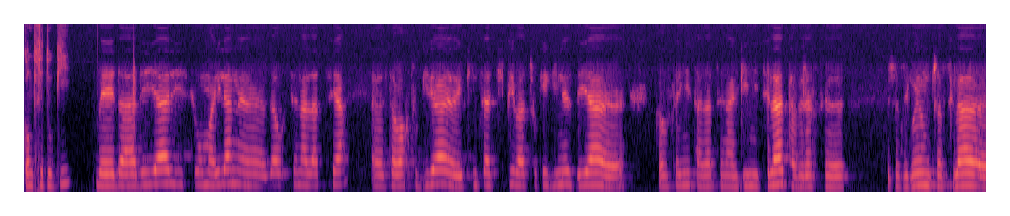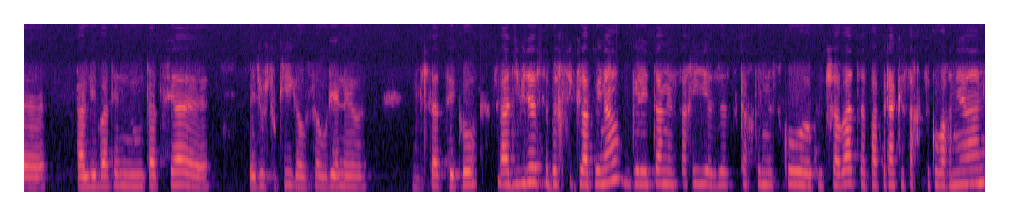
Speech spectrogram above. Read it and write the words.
konkretuki? Be, da, deia, liseo mailan uh, gauzen aldatzea. Uh, Zabartu gira, uh, ekintza tipi batzuk eginez, deia uh, gauzainit aldatzen algin itela, eta beraz, uh, behatzeko mutsatzela uh, talde baten mutatzea, uh, justuki gauza horien e, bultzatzeko. Ba, adibidez, berziklapena, geletan ezari ez kartenezko e, kutsa bat, paperak ezartzeko barnean,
